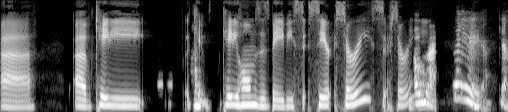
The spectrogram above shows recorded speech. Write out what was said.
uh of Katie Ka- um, Katie Holmes's baby Sur- Suri Sur- Suri. Oh, yeah. Yeah, yeah, yeah. yeah.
